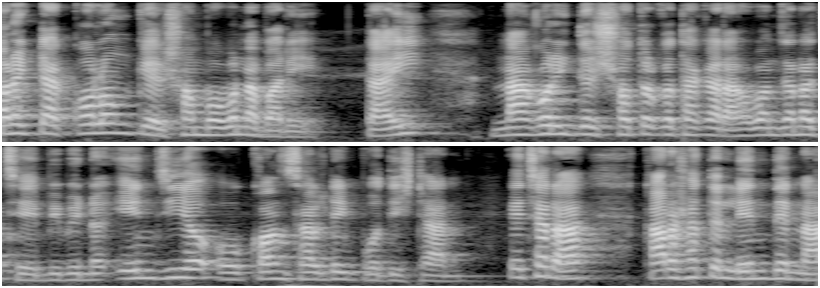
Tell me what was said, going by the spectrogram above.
অনেকটা কলঙ্কের সম্ভাবনা বাড়ে। তাই নাগরিকদের সতর্ক থাকার আহ্বান জানাচ্ছে বিভিন্ন এনজিও ও কনসাল্টিং প্রতিষ্ঠান। এছাড়া কারোর সাথে লেনদেন না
